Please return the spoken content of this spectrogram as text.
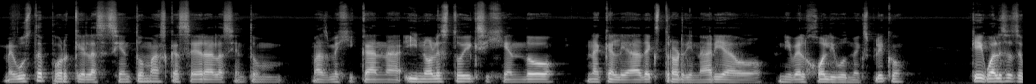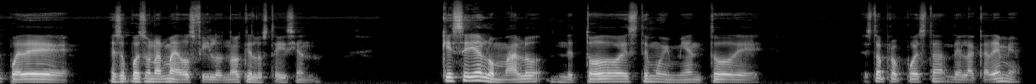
Me gusta porque la siento más casera, la siento más mexicana y no le estoy exigiendo una calidad extraordinaria o nivel Hollywood, me explico. Que igual eso se puede. Eso puede ser un arma de dos filos, ¿no? Que lo estoy diciendo. ¿Qué sería lo malo de todo este movimiento de esta propuesta de la academia?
